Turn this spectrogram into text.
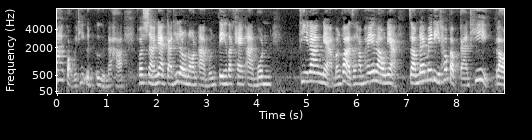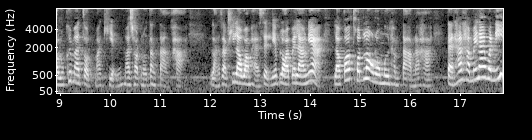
มากกว่าวิธีอื่น ๆนะคะ เพราะฉะนั้นเนี่ยการที่เรานอนอ่านบนเตียงตะแคงอ่านบนที่นั่งเนี่ยมันก็อาจจะทำให้เราเนี่ยจำได้ไม่ดีเท่ากับการที่เราลุกขึ้นมาจดมาเขียนมาช็อตโน้ตต่างๆ ค่ะ หลังจากที่เราวางแผนเสร็จเรียบร้อยไปแล้วเนี่ยเราก็ทดลองลงมือทำตามนะคะ แต่ถ้าทำไม่ได้วันนี้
